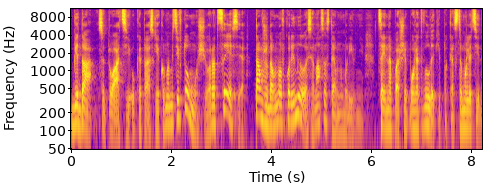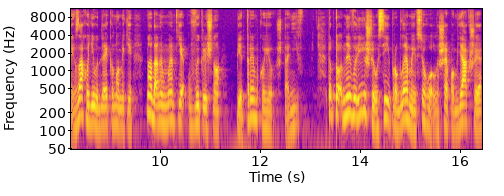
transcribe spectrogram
Біда ситуації у китайській економіці в тому, що рецесія там вже давно вкорінилася на системному рівні. Цей, на перший погляд, великий пакет стимуляційних заходів для економіки на даний момент є виключно підтримкою штанів. Тобто не вирішує усієї проблеми і всього лише пом'якшує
